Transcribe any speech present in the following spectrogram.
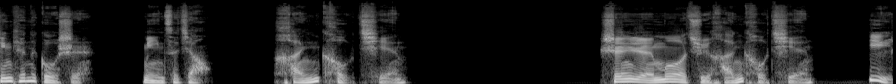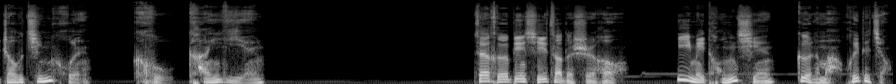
今天的故事名字叫《含口钱》。生人莫取含口钱，一朝惊魂苦堪言。在河边洗澡的时候，一枚铜钱硌了马辉的脚。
